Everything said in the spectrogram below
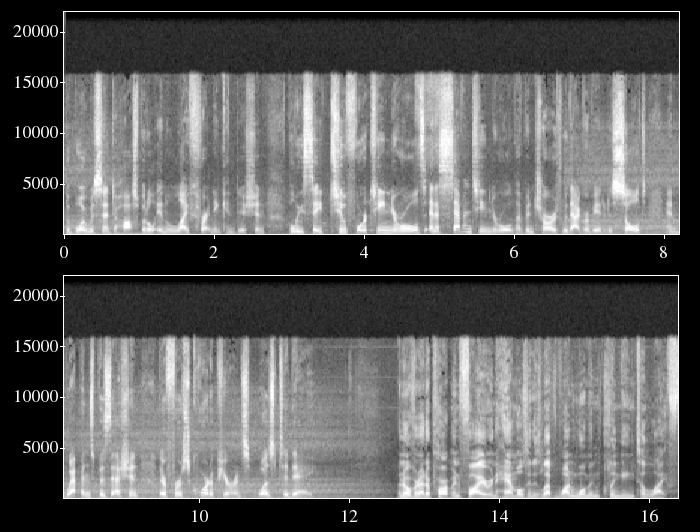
The boy was sent to hospital in life threatening condition. Police say two 14 year olds and a 17 year old have been charged with aggravated assault and weapons possession. Their first court appearance was today. An overnight apartment fire in Hamilton has left one woman clinging to life.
